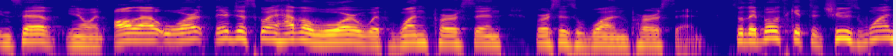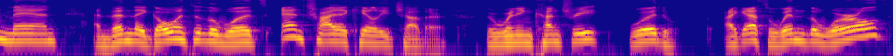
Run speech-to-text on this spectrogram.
instead of, you know, an all out war, they're just going to have a war with one person versus one person. So they both get to choose one man and then they go into the woods and try to kill each other. The winning country would, I guess, win the world.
